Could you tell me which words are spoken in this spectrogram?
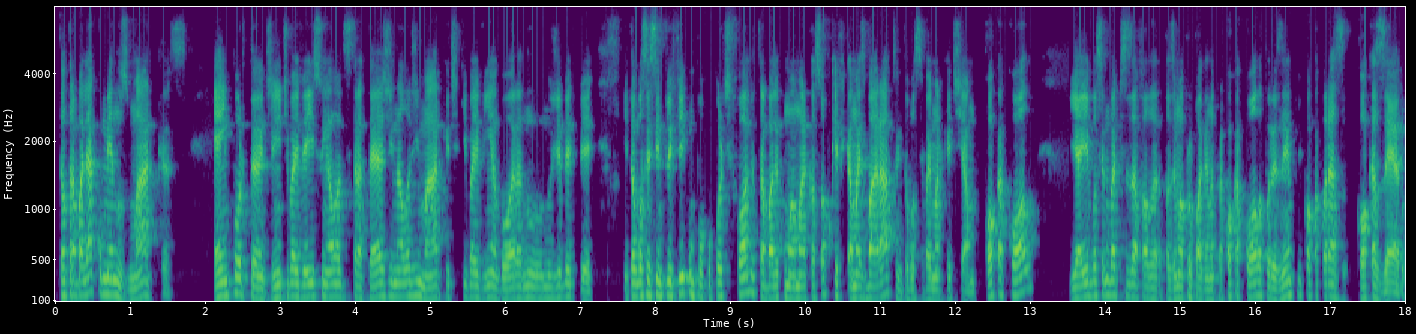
Então, trabalhar com menos marcas é importante. A gente vai ver isso em aula de estratégia e na aula de marketing que vai vir agora no, no GBP. Então, você simplifica um pouco o portfólio, trabalha com uma marca só porque fica mais barato, então você vai marketear Coca-Cola, e aí você não vai precisar fazer uma propaganda para Coca-Cola, por exemplo, e Coca-Cola Coca Zero.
